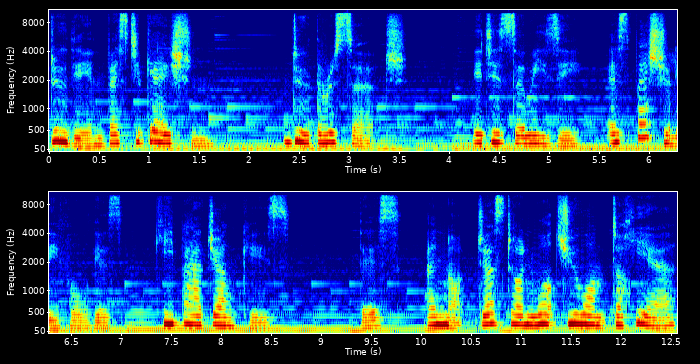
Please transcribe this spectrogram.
do the investigation. Do the research. It is so easy, especially for these keypad junkies. This, and not just on what you want to hear,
